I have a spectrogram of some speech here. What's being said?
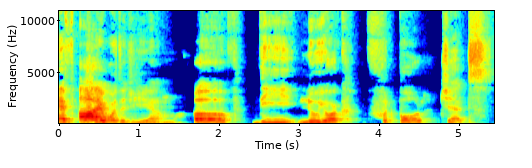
if I were the GM of the New York football Jets,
